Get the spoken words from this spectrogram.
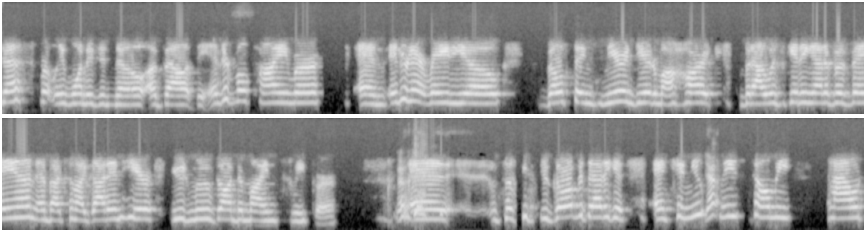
desperately wanted to know about the interval timer and internet radio, both things near and dear to my heart. But I was getting out of a van, and by the time I got in here, you'd moved on to Minesweeper. And so, could you go over that again? And can you please tell me how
